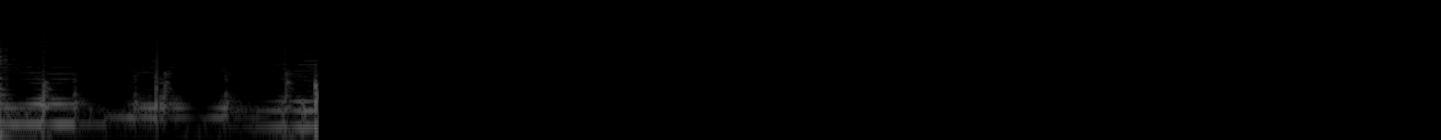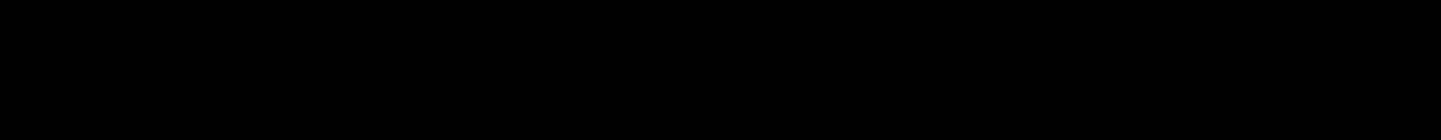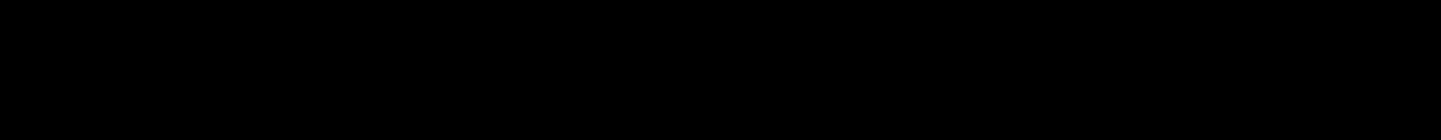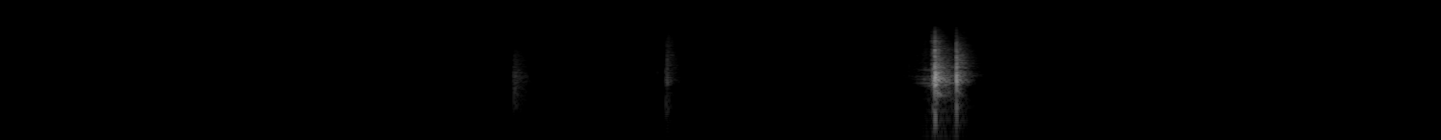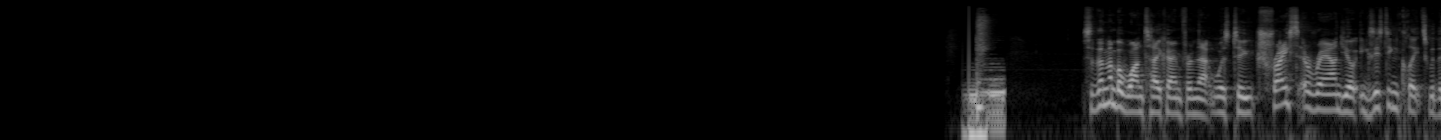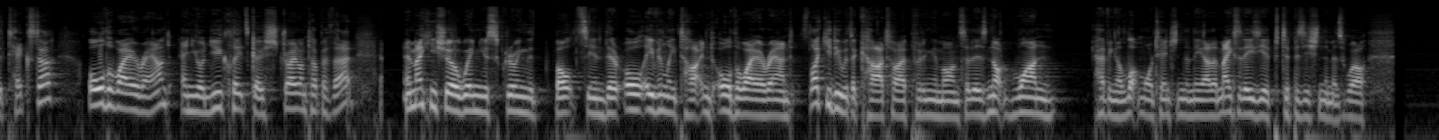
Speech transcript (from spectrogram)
So the number one take home from that was to trace around your existing cleats with a texter all the way around and your new cleats go straight on top of that. And making sure when you're screwing the bolts in, they're all evenly tightened all the way around. It's like you do with a car tire putting them on, so there's not one having a lot more tension than the other. Makes it easier to position them as well.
